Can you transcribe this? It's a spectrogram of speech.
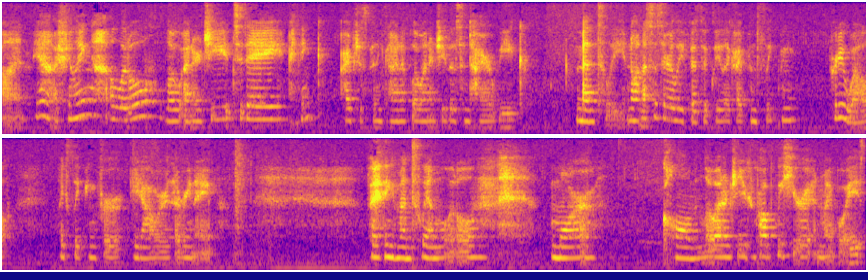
fun. Yeah, I'm feeling a little low energy today. I think I've just been kind of low energy this entire week mentally, not necessarily physically. Like I've been sleeping pretty well, like sleeping for eight hours every night. But I think mentally I'm a little more calm and low energy. You can probably hear it in my voice.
